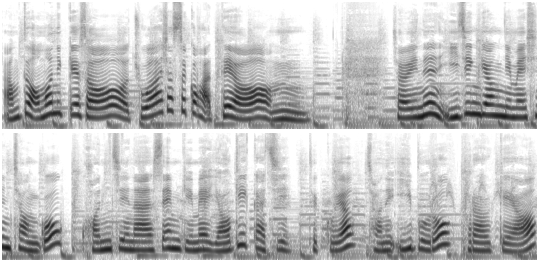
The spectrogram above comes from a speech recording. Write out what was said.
아무튼 어머니께서 좋아하셨을 것 같아요. 음. 저희는 이진경님의 신청곡, 권지나 쌤김의 여기까지 듣고요. 저는 입으로 돌아올게요.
